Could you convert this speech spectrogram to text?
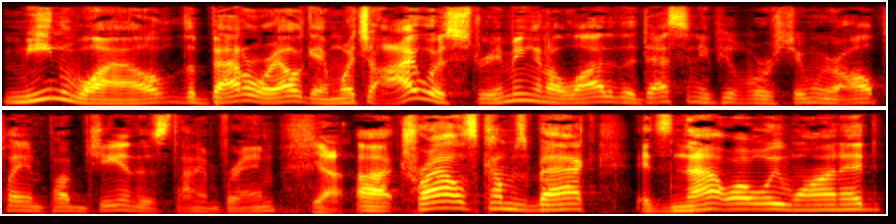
Meanwhile, the Battle Royale game, which I was streaming and a lot of the Destiny people were streaming, we were all playing PUBG in this time frame. Yeah. Uh, Trials comes back. It's not what we wanted.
